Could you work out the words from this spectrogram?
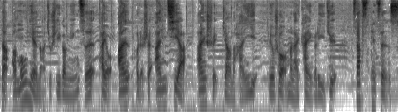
那 ammonia 呢就是一个名词，它有氨或者是氨气啊、氨水这样的含义。比如说，我们来看一个例句：Substances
